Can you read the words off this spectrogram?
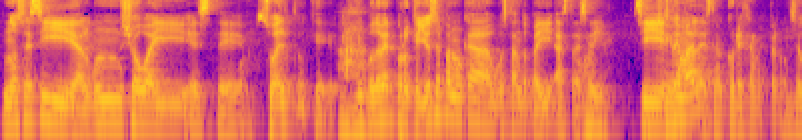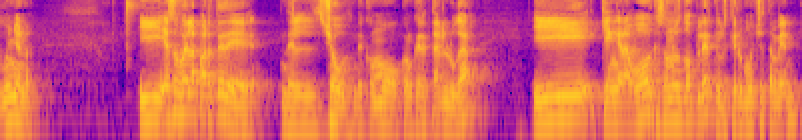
No sé si algún show ahí este, suelto que, que pude ver, pero que yo sepa nunca hubo stand-up ahí hasta ese día. Si estoy mal, este, corríjanme, pero según yo no. Y eso fue la parte de, del show, de cómo concretar el lugar. Y quien grabó, que son los Doppler, que los quiero mucho también,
